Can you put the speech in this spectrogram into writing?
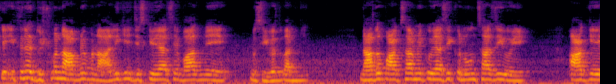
कि इतने दुश्मन आपने बना लिए जिसकी वजह से बाद में मुसीबत बन गई। ना तो पाकिस्तान में कोई ऐसी कानून साजी हुई। आके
